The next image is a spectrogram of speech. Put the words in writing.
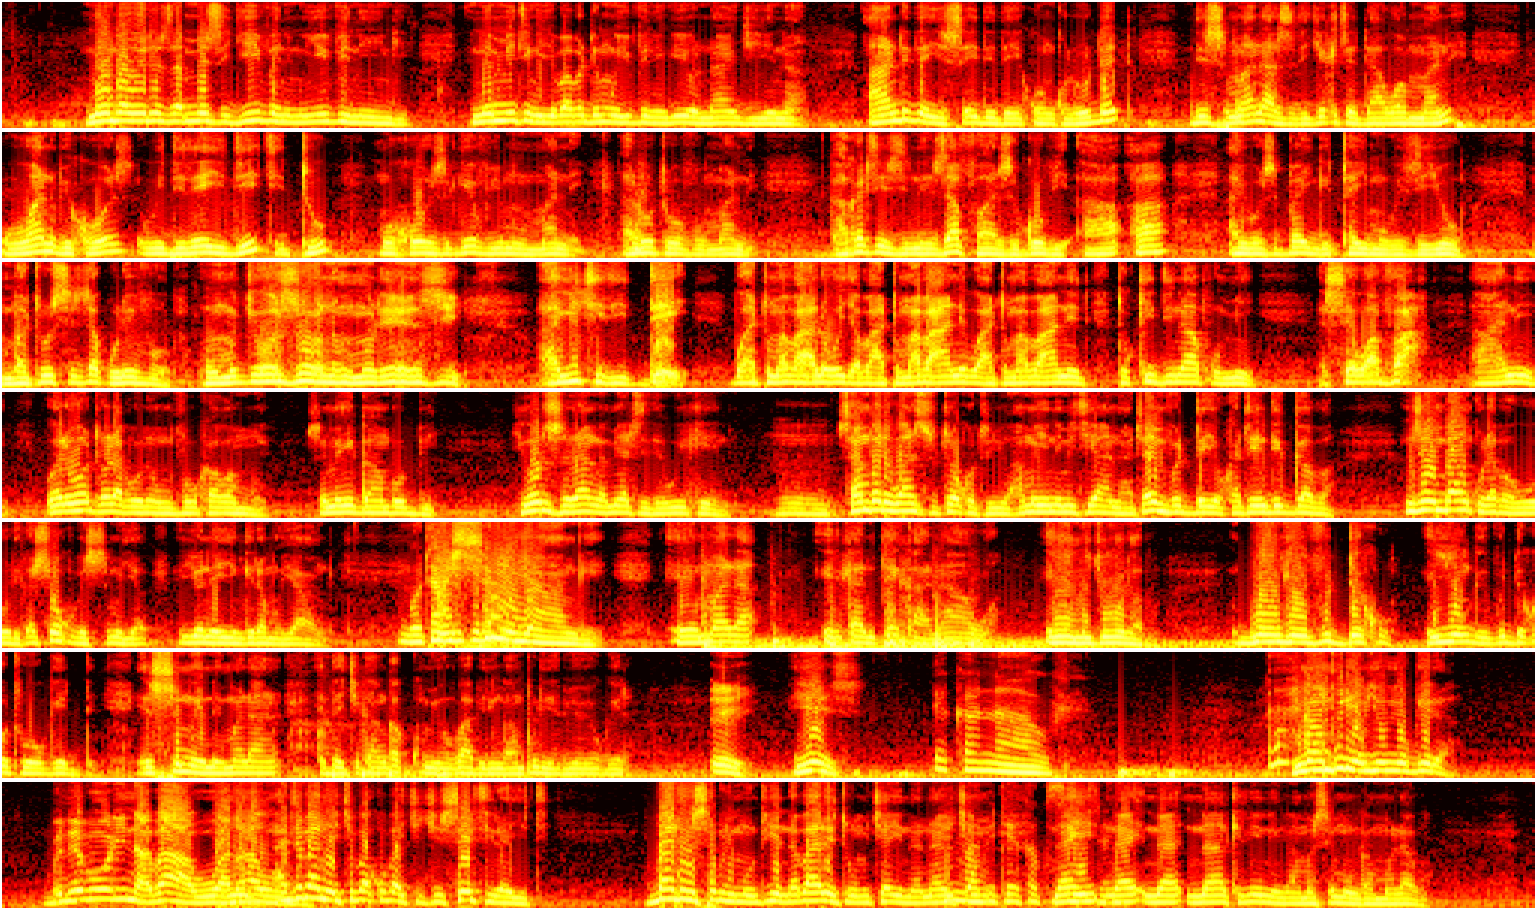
Nembaweereza message even mu evening ne meeting gye babadde mu evening yonna ngiina and they said they concluded this man has rejected our money. One because we delayed it two because gave him money a lot of money. Kakati zino ezaffe azigobye aa i was buying time with you. Mbatuusiza ku levo omujozi ono omulenzi ayitiridde bwatuma balooya bwatuma baani bwatuma baani tukidinapu mi sewava ani waliwo tolaba ono omuvubuka wammwe semenyi gambo bbi yolusolanga mi at the weekend. Somebody wants to talk to you. Amuyina emityana ate nvuddeyo kati ndigaba nze mba nkulaba wooli kasita okuba essimu yo neyingira mu yange. Essimu yange emala erikanteeka anaawa eyo nigyolaba gwe ngaevuddeko eyo ngaevuddeko twogedde. Essimu eno emala eddakiika nga kumi oba abiri nga mpulira byoyogera. Eh, yes. Leka naawe. Nga mpulira byoyogera. Bwe ne booli nabaawo ate bano ekibakuba kiki? Setirit baleese buli muntu yenna baleeta satellite. nakirininga amasimu nga mulaba.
